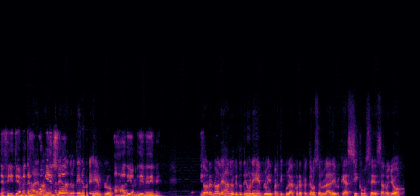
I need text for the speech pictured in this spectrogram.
Definitivamente es un comienzo. Alejandro tiene un ejemplo. Ajá, dime, dime, dime. no, Alejandro, que tú tienes un ejemplo bien particular con respecto a los celulares. Yo creo que así como se desarrolló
